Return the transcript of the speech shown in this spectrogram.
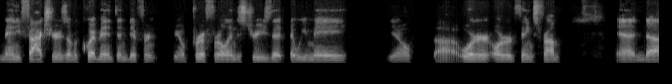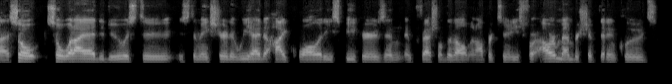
manufacturers of equipment and different, you know, peripheral industries that, that we may, you know, uh, order, order things from. And uh, so so what I had to do is to is to make sure that we had high quality speakers and, and professional development opportunities for our membership that includes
